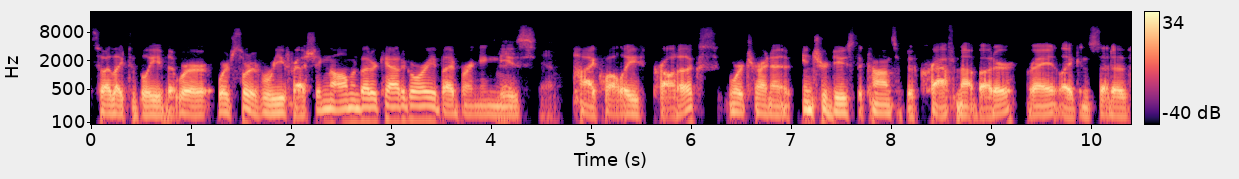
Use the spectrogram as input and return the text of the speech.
So I like to believe that we're we're sort of refreshing the almond butter category by bringing these yeah. high quality products. We're trying to introduce the concept of craft nut butter, right? Like instead of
